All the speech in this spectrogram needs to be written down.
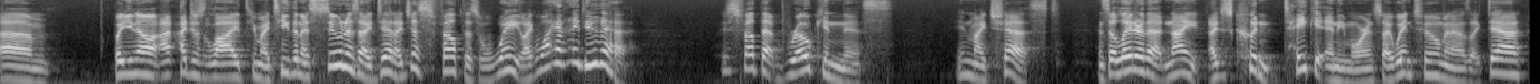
Um, but, you know, I, I just lied through my teeth, and as soon as I did, I just felt this weight. Like, why did I do that? I just felt that brokenness in my chest. And so later that night, I just couldn't take it anymore. And so I went to him and I was like, Dad,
